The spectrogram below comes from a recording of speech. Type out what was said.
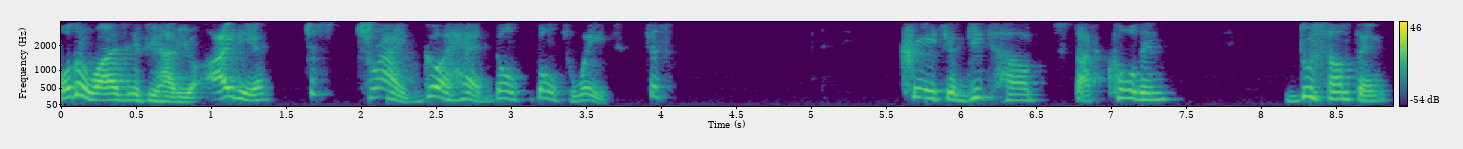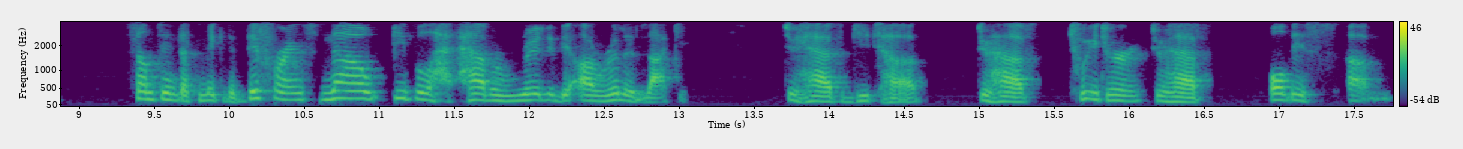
Otherwise, if you have your idea, just try, go ahead, don't don't wait. Just create your GitHub, start coding, do something, something that make the difference. Now people have really, they are really lucky to have GitHub, to have Twitter, to have all these um,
